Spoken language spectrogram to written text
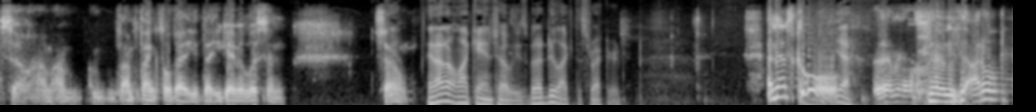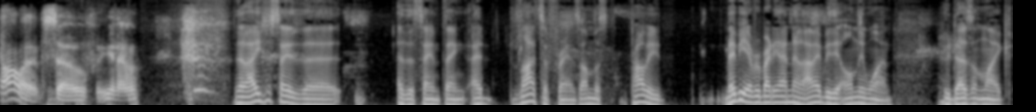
so I'm, I'm, I'm, thankful that you, that you gave it a listen. So. and I don't like anchovies, but I do like this record. and that's cool. Yeah. I, mean, I don't like olives, so you know. No, I used to say the uh, the same thing. I had lots of friends, almost probably maybe everybody I know. I may be the only one who doesn't like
